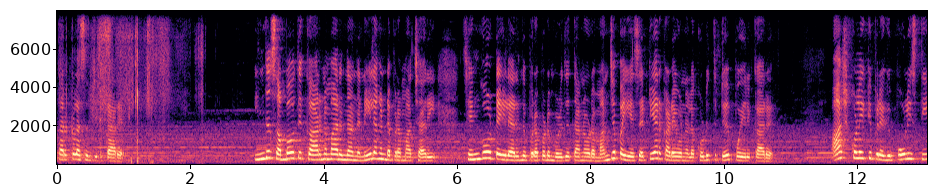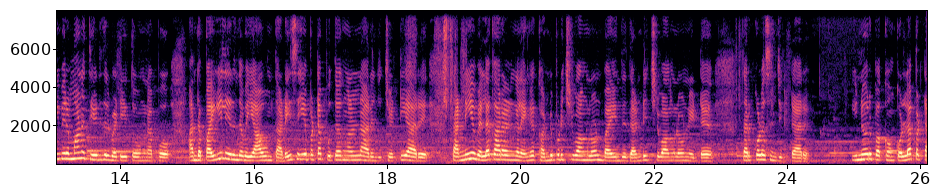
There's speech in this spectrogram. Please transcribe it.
தற்கொலை செஞ்சுக்கிட்டாரு. இந்த சம்பவத்துக்கு காரணமாக இருந்த அந்த நீலகண்ட பிரம்மாச்சாரி செங்கோட்டையிலிருந்து புறப்படும் பொழுது தன்னோட மஞ்சப்பையை செட்டியார் கடை ஒன்றில் கொடுத்துட்டு போயிருக்காரு. ஆஷ் கொலைக்கு பிறகு போலீஸ் தீவிரமான தேடுதல் வெட்டியை துவங்கினப்போ அந்த பையில் இருந்தவை யாவும் தடை செய்யப்பட்ட புத்தகங்கள்னு அறிஞ்சு செட்டியார் தன்னையும் வெள்ளக்காரங்கள் எங்கே கண்டுபிடிச்சிருவாங்களோன்னு பயந்து தண்டிச்சிருவாங்களோன்னுட்டு தற்கொலை செஞ்சுக்கிட்டாரு. இன்னொரு பக்கம் கொல்லப்பட்ட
